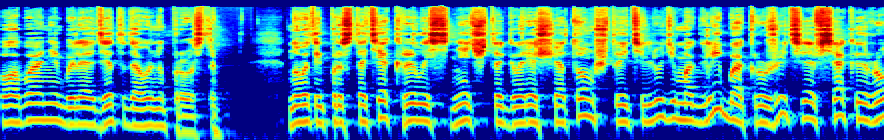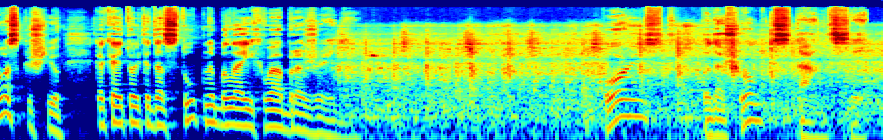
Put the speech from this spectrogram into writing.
Оба они были одеты довольно просто. Но в этой простоте крылось нечто, говорящее о том, что эти люди могли бы окружить себя всякой роскошью, какая только доступна была их воображению. Поезд подошел к станции.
